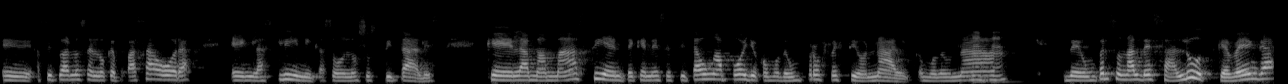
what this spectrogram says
eh, situarnos en lo que pasa ahora en las clínicas o en los hospitales, que la mamá siente que necesita un apoyo como de un profesional, como de, una, de un personal de salud que venga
